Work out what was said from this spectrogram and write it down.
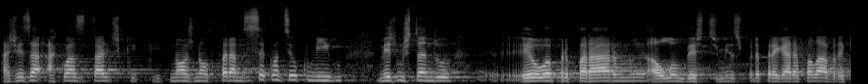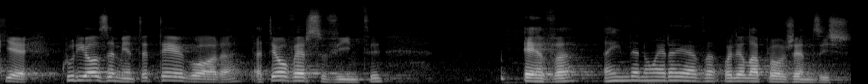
às vezes há, há quase detalhes que, que, nós não reparamos. Isso aconteceu comigo, mesmo estando eu a preparar-me ao longo destes meses para pregar a palavra, que é, curiosamente, até agora, até ao verso 20, Eva ainda não era Eva. Olha lá para o Gênesis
